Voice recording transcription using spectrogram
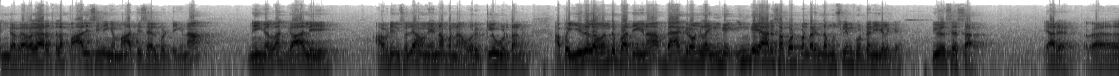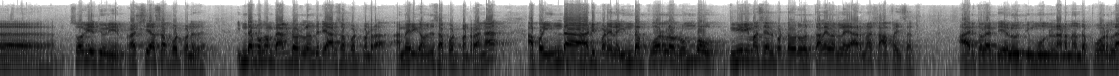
எங்கள் விவகாரத்தில் பாலிசி நீங்கள் மாற்றி செயல்பட்டீங்கன்னா நீங்கள்லாம் காலி அப்படின்னு சொல்லி அவங்க என்ன பண்ணாங்க? ஒரு க்ளூ கொடுத்தாங்க. அப்போ இதில் வந்து பார்த்தீங்கன்னா பேக்ரவுண்டில் இங்கே இங்கே யார் சப்போர்ட் பண்ணுற இந்த முஸ்லீம் கூட்டணிகளுக்கு? யூஎஸ்எஸ்ஆர் யார்? Soviet Union. ரஷ்யா சப்போர்ட் பண்ணுது. இந்த பக்கம் பேக்டோரில் இருந்துட்டு யார் சப்போர்ட் பண்ணுறா அமெரிக்கா வந்து சப்போர்ட் பண்ணுறாங்க அப்போ இந்த அடிப்படையில் இந்த போரில் ரொம்ப தீவிரமாக செயல்பட்ட ஒரு தலைவரில் யாருன்னா ஷா ஃபைசல். ஆயிரத்தி தொள்ளாயிரத்தி எழுபத்தி மூணில் நடந்த அந்த போரில்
